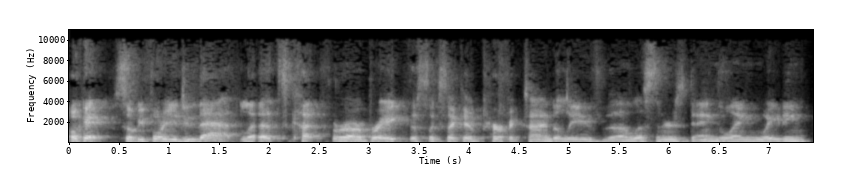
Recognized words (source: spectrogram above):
Okay, so before you do that, let's cut for our break. This looks like a perfect time to leave the listeners dangling, waiting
